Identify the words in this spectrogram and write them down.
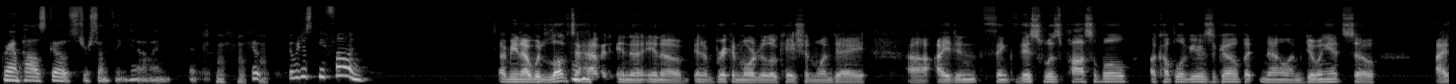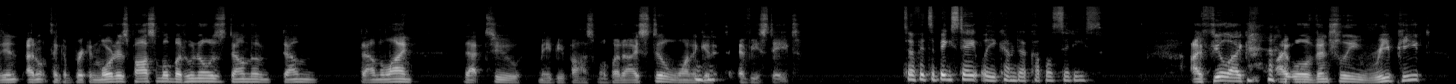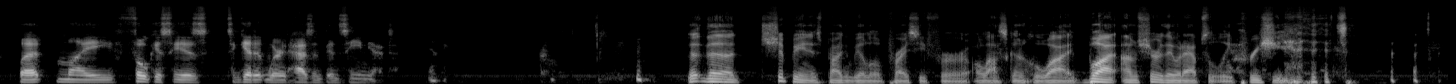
grandpa's ghost or something, you know, and, and it, it would just be fun. I mean, I would love to Mhm. have it in a in a in a brick and mortar location one day. Uh, I didn't think this was possible a couple of years ago, but now I'm doing it. So I didn't. I don't think a brick and mortar is possible, but who knows down the down down the line, that too may be possible. But I still want to get it to every state. So if it's a big state, will you come to a couple cities? I feel like I will eventually repeat, but my focus is to get it where it hasn't been seen yet. Okay. Cool. The, the shipping is probably gonna be a little pricey for Alaska and Hawaii, but I'm sure they would absolutely appreciate it.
